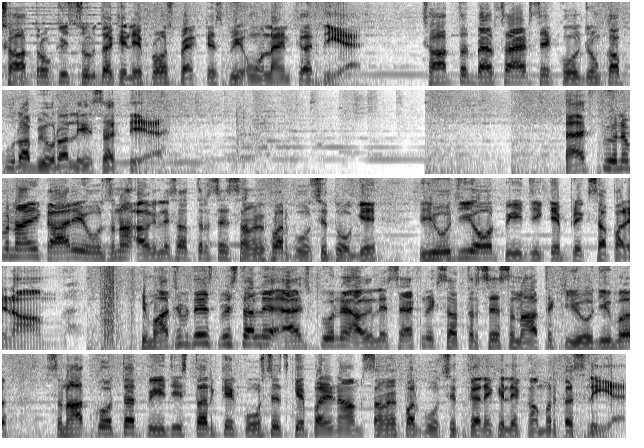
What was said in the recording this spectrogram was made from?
छात्रों की सुविधा के लिए प्रोस्पेक्टिस भी ऑनलाइन कर दिया है। छात्र वेबसाइट से कॉलेजों का पूरा ब्यौरा ले सकते हैं। एच ने बनाई कार्य योजना अगले सत्र से समय पर घोषित होगी। यूजी और पीजी के परीक्षा परिणाम। हिमाचल प्रदेश विश्वविद्यालय एच ने अगले शैक्षणिक सत्र से स्नातक यूजी व स्नातकोत्तर पीजी स्तर के कोर्सेज के परिणाम समय पर घोषित करने के लिए कमर कस ली है।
